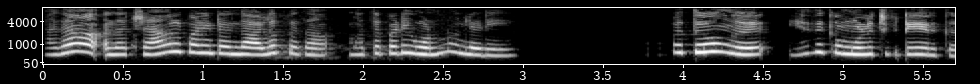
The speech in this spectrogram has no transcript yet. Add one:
அதான் அந்த ட்ராவல் பண்ணிட்டு வந்த அலுப்பு தான் மற்றபடி ஒன்றும் இல்லடி அப்போ தூங்கு எதுக்கு முழிச்சுக்கிட்டே இருக்க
